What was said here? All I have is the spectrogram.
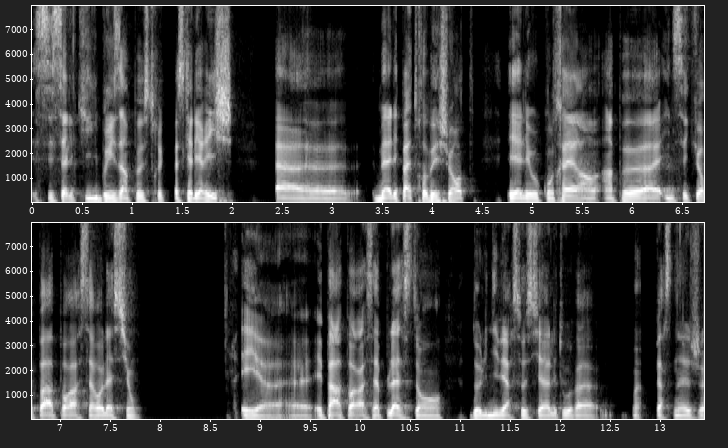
c'est celle qui brise un peu ce truc parce qu'elle est riche, euh, mais elle est pas trop méchante. Et elle est au contraire un, peu insécure par rapport à sa relation et, par rapport à sa place dans, l'univers social et tout. Personnage,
